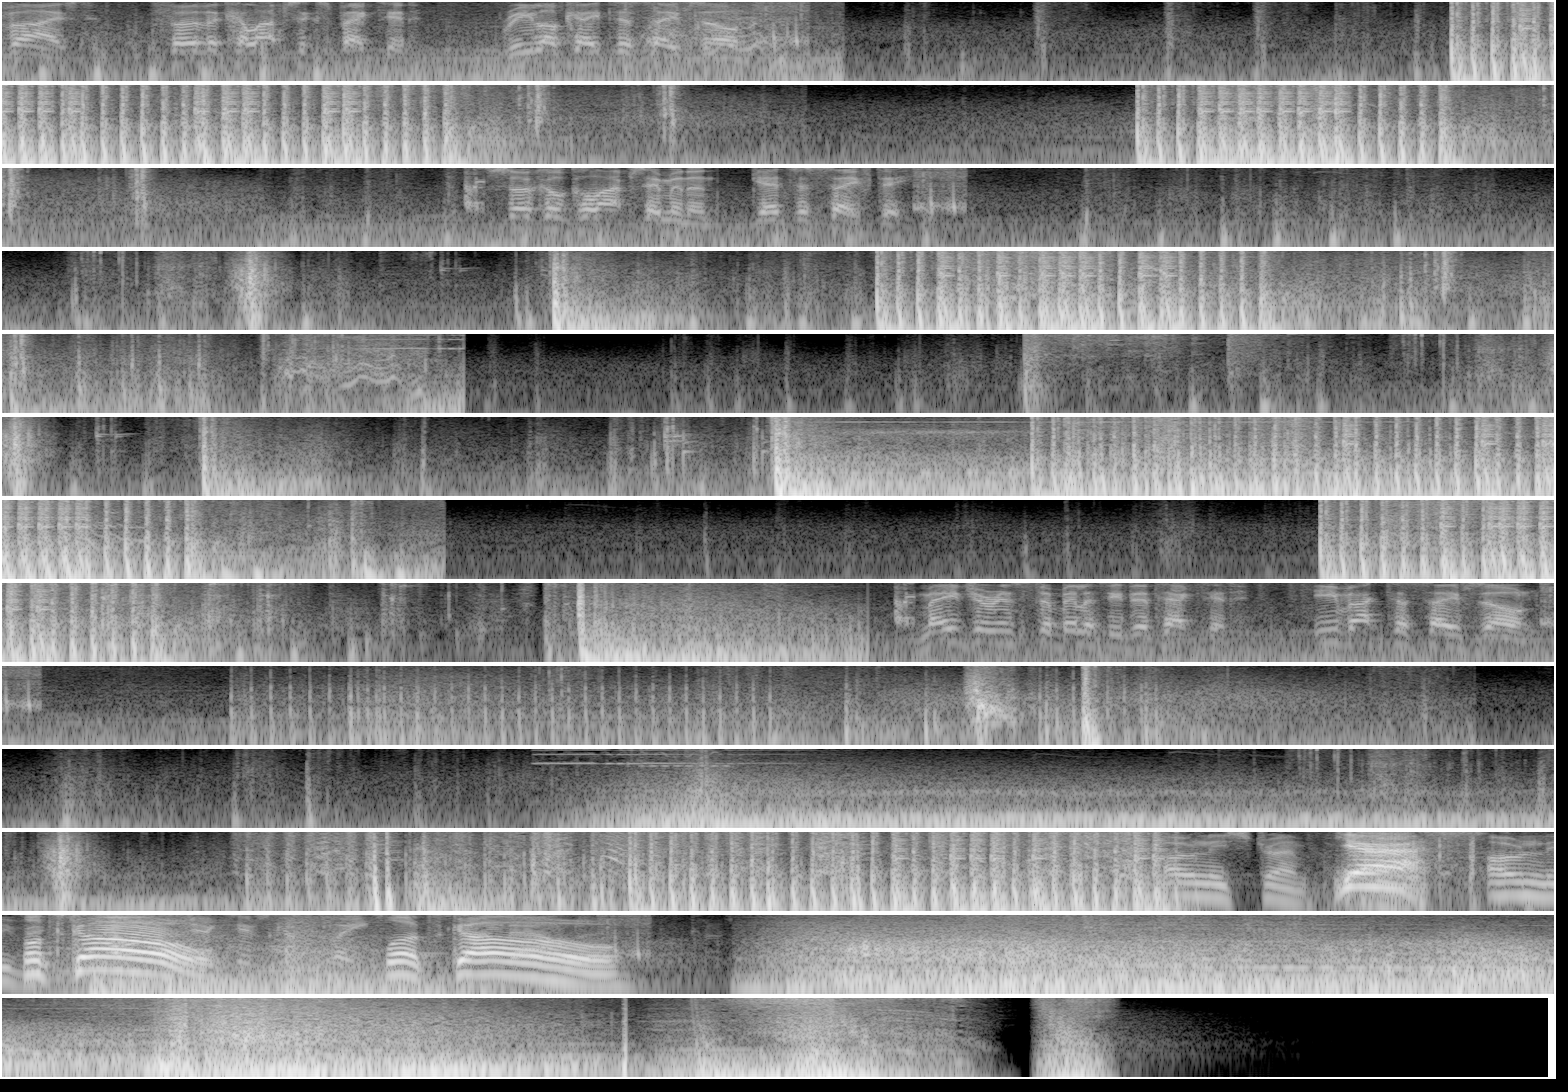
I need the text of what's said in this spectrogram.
advised. Further collapse expected. Relocate to safe zone. Circle collapse imminent. Get to safety. Major instability detected. Evac to safe zone. Only strength. Yes! Only Let's go! Objectives complete. Let's Stand down. go!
